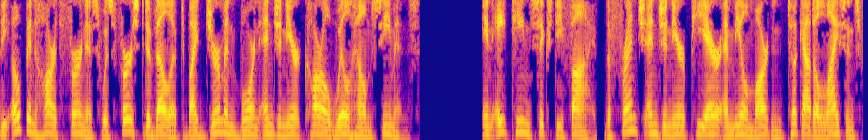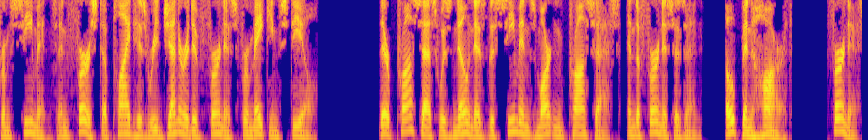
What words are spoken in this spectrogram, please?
The open hearth furnace was first developed by German-born engineer Carl Wilhelm Siemens. In 1865, the French engineer Pierre-Émile Martin took out a license from Siemens and first applied his regenerative furnace for making steel. Their process was known as the Siemens-Martin process, and the furnace is an «open hearth» furnace.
